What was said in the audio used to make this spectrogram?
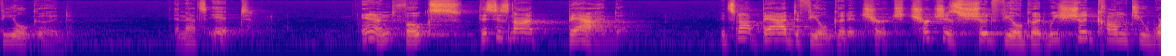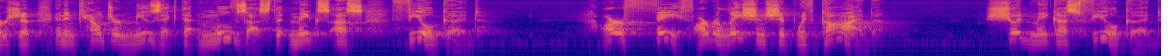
feel good. And that's it. And, folks, this is not bad. It's not bad to feel good at church. Churches should feel good. We should come to worship and encounter music that moves us, that makes us feel good. Our faith, our relationship with God, should make us feel good.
